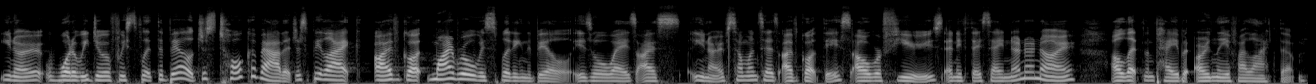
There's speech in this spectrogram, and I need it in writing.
you know, what do we do if we split the bill? Just talk about it. Just be like, I've got my rule with splitting the bill is always, I, you know, if someone says I've got this, I'll refuse, and if they say no, no, no, I'll let them pay, but only if I like them.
